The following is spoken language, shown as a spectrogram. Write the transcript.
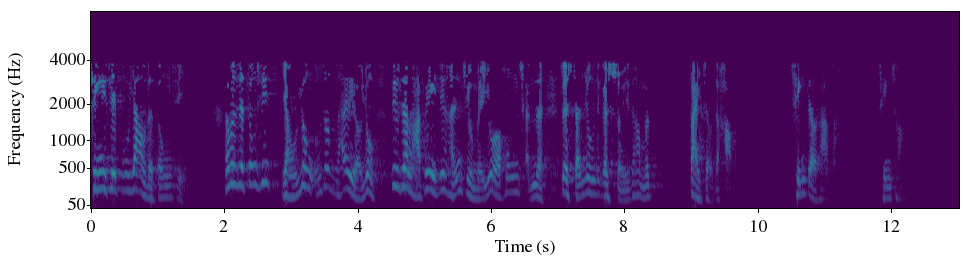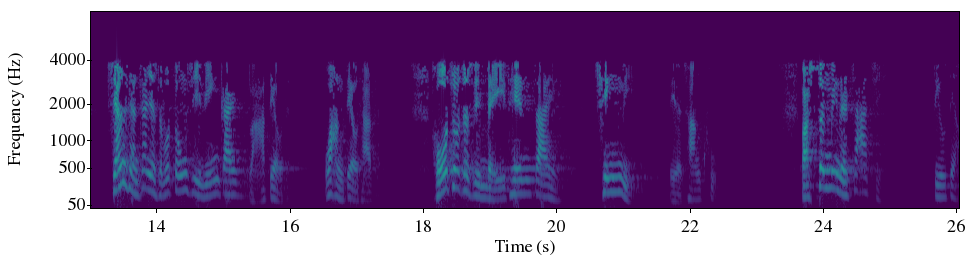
清一些不要的东西。”那么这东西有用，我说哪有用？丢在哪边已经很久没用了，封尘了。这神用这个水让我们带走就好，清掉它吧，清创。想想看，有什么东西你应该拿掉的，忘掉它的。活着就是每天在清理你的仓库，把生命的渣子丢掉，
